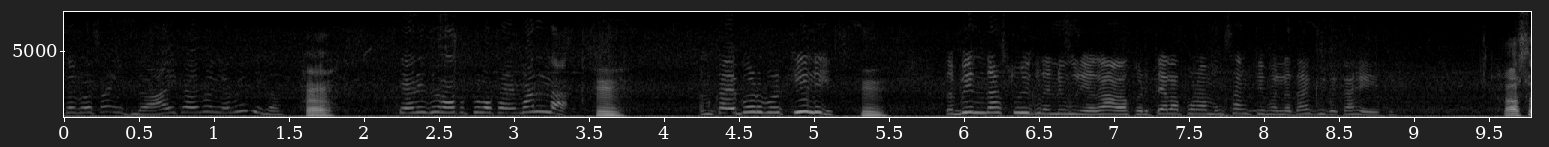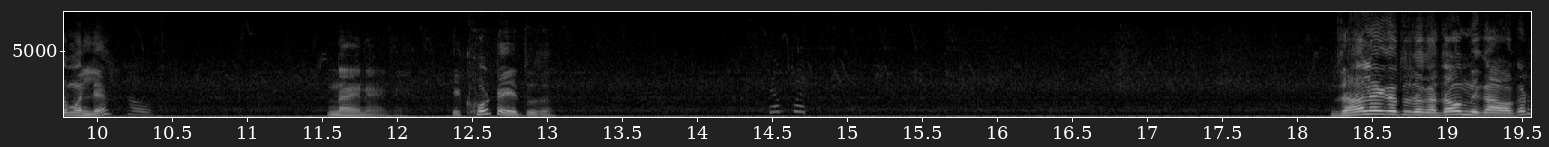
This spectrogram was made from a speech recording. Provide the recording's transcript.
सगळं सांगितलं. आई काय म्हणलं माहिती का? हा. त्याने जर आता तुला काय म्हणला हम्म, काय बडबड केली. हम्म. तर बिंदास तू इकडे निघून ये गावाकडे. त्याला पुन्हा मग सांगते मला दाखवते काय आहे ते. असं म्हणल्या? हो. नाही नाही नाही. हे खोटं आहे तुझं. शपथ. झालंय का तुझं का? जाऊ मी गावाकडं?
